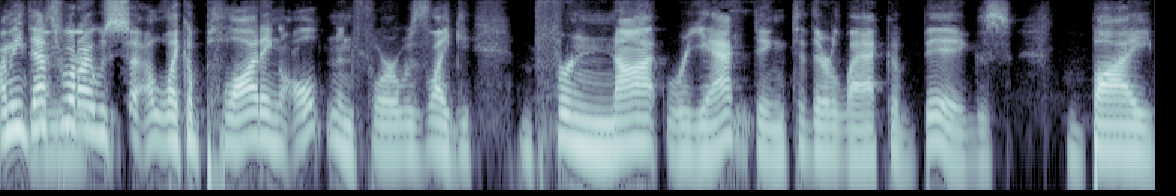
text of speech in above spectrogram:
I mean, that's and, what I was uh, like applauding Altman for was like for not reacting to their lack of bigs by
